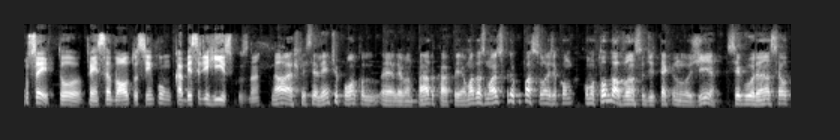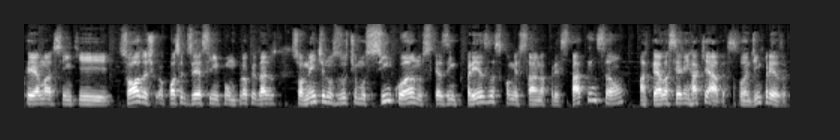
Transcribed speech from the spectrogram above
Não sei, estou pensando alto assim com cabeça de riscos, né? Não, acho que excelente ponto é, levantado, Capo. É uma das maiores preocupações. É como, como todo avanço de tecnologia, segurança é o tema assim que só eu posso dizer assim com propriedade, somente nos últimos cinco anos que as empresas começaram a prestar atenção até elas serem hackeadas. Falando de empresa,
